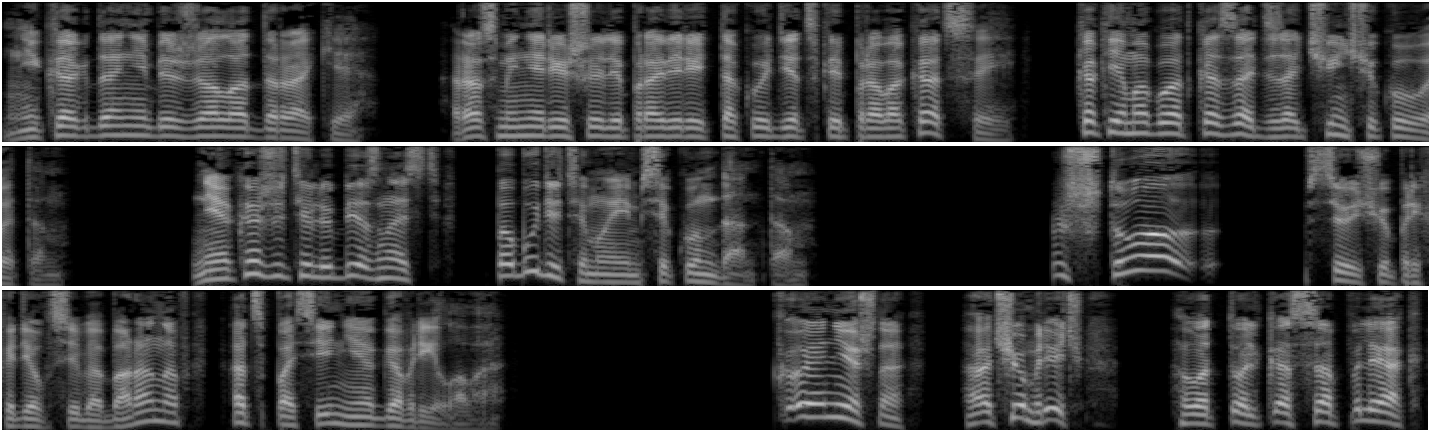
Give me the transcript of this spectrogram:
«Никогда не бежал от драки, Раз меня решили проверить такой детской провокацией, как я могу отказать зачинщику в этом? Не окажете любезность, побудете моим секундантом». «Что?» — все еще приходил в себя Баранов от спасения Гаврилова. «Конечно. О чем речь? Вот только сопляк.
